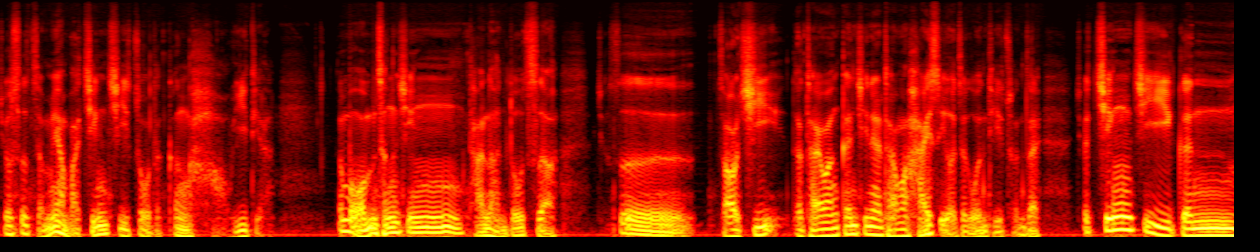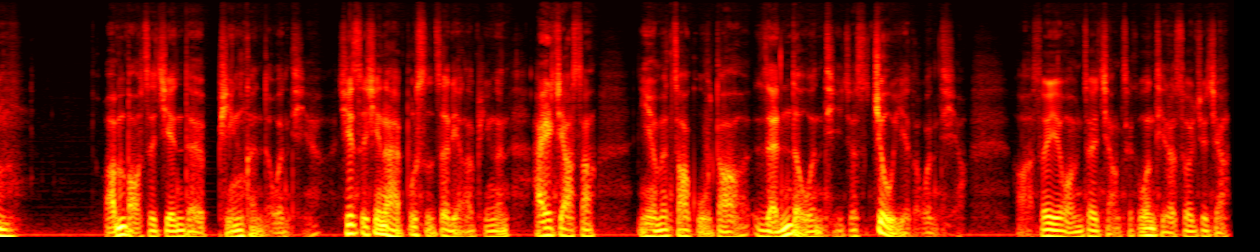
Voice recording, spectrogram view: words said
就是怎么样把经济做得更好一点。那么我们曾经谈了很多次啊，就是早期的台湾跟今天的台湾还是有这个问题存在，就经济跟环保之间的平衡的问题啊，其实现在还不是这两个平衡，还加上你有没有照顾到人的问题，就是就业的问题啊啊，所以我们在讲这个问题的时候，就讲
